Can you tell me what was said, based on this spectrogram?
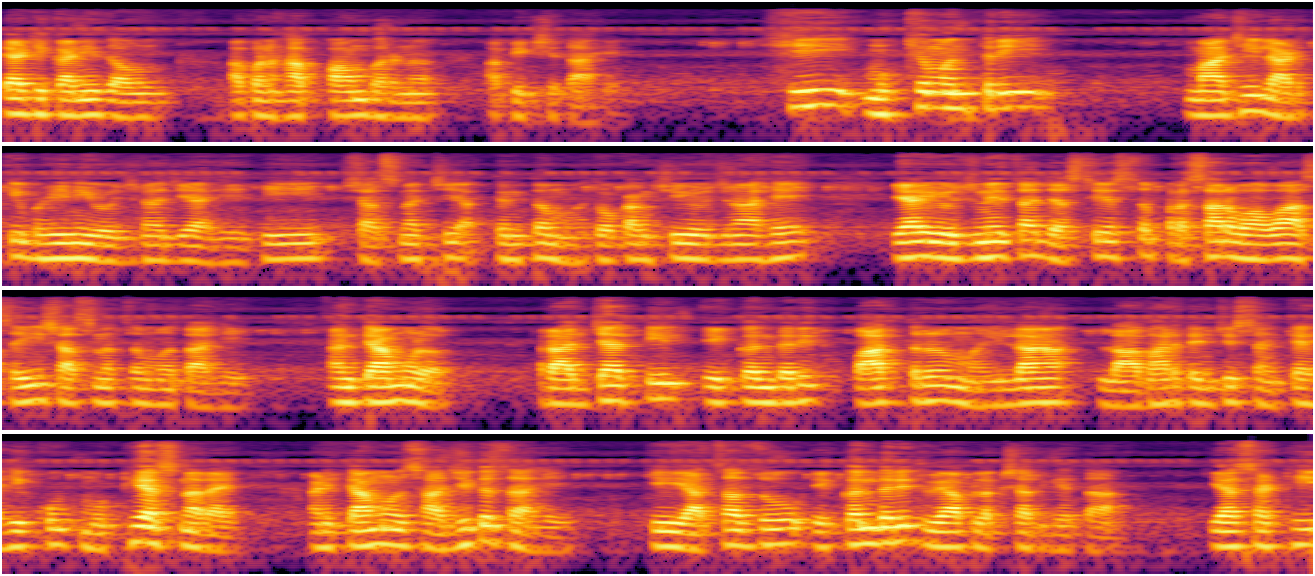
त्या ठिकाणी जाऊन आपण हा फॉर्म भरणं अपेक्षित आहे. ही मुख्यमंत्री माझी लाडकी बहीण योजना जी आहे ही शासनाची अत्यंत महत्त्वाकांक्षी योजना आहे. या योजनेचा जास्तीत जास्त प्रसार व्हावा असंही शासनाचं मत आहे. आणि त्यामुळं राज्यातील एकंदरीत पात्र महिला लाभार्थ्यांची संख्या ही खूप मोठी असणार आहे. आणि त्यामुळं साहजिकच आहे की याचा जो एकंदरीत व्याप लक्षात घेता यासाठी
